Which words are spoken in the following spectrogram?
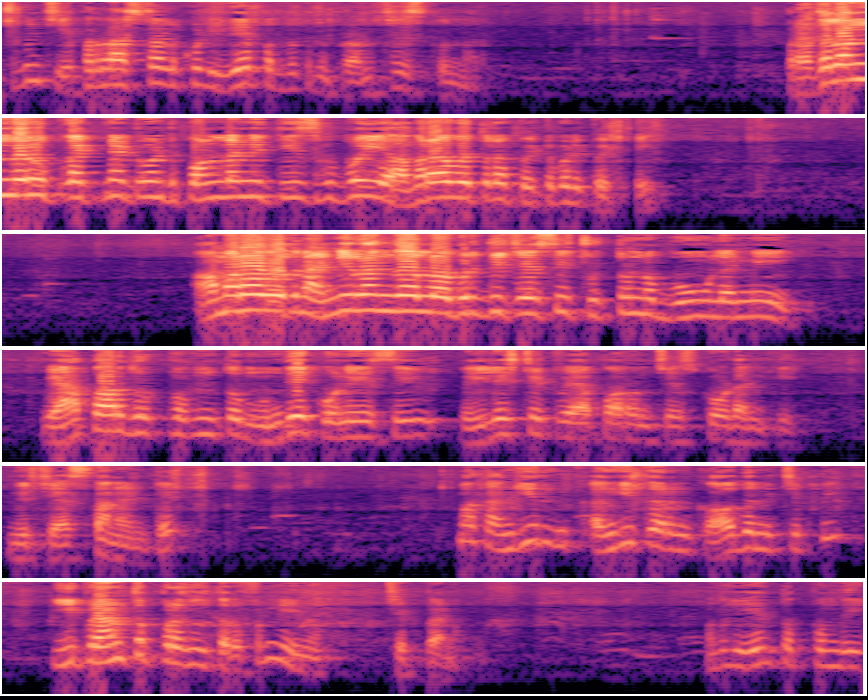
ఇంచుమించు ఇతర రాష్ట్రాలు కూడా ఇదే పద్ధతిని అనుసరిస్తున్నారు. ప్రజలందరూ కట్టినటువంటి పనులన్నీ తీసుకుపోయి అమరావతిలో పెట్టుబడి పెట్టి అమరావతిని అన్ని రంగాల్లో అభివృద్ధి చేసి చుట్టూన్న భూములన్నీ వ్యాపార దృక్పథంతో ముందే కొనేసి రియల్ ఎస్టేట్ వ్యాపారం చేసుకోవడానికి మీరు చేస్తానంటే మాకు అంగీ అంగీకారం కాదని చెప్పి ఈ ప్రాంత ప్రజల తరఫున నేను చెప్పాను. అందులో ఏం తప్పుంది?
